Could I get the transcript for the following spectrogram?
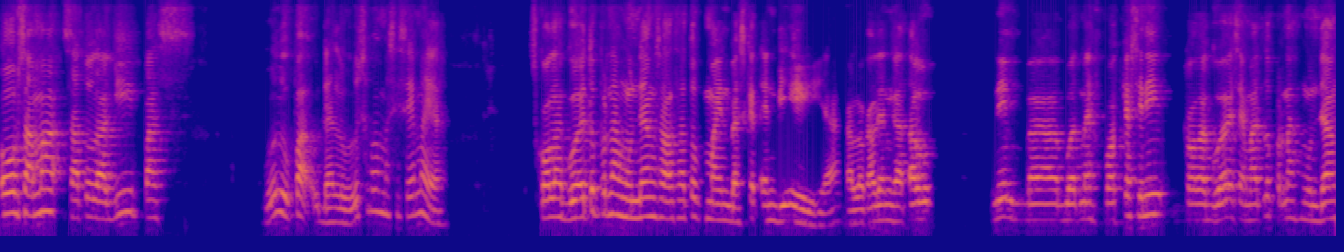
Oh sama satu lagi pas gue lupa udah lulus apa masih SMA ya. Sekolah gue itu pernah ngundang salah satu pemain basket NBA ya. Kalau kalian nggak tahu, ini buat main podcast ini sekolah gue SMA itu pernah ngundang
